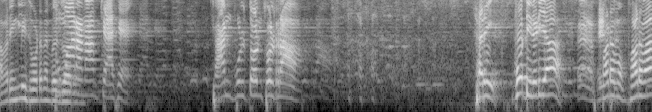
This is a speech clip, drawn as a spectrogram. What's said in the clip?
அவர் இங்கிலீஷ் மட்டும் தான் பேசுவார். நாம் கேக சான் புல்டோன் சொல்றா. சரி போட்டி ரெடியா? பாடவும் பாடவா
